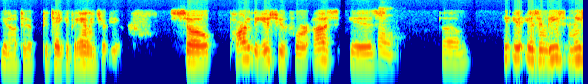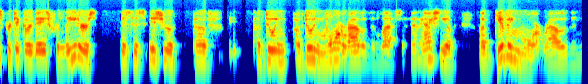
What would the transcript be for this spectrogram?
you know to to take advantage of you. So part of the issue for us is Mm. um, is in these in these particular days for leaders is this issue of, of of doing of doing more rather than less, and actually of of giving more rather than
